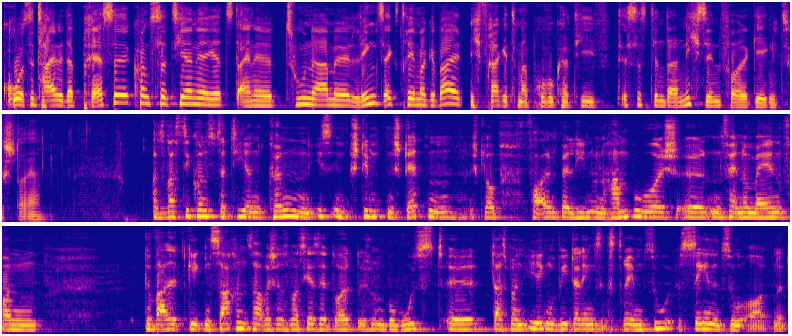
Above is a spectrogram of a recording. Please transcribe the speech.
Große Teile der Presse konstatieren ja jetzt eine Zunahme linksextremer Gewalt. Ich frage jetzt mal provokativ, ist es denn da nicht sinnvoll, gegenzusteuern? Also was die konstatieren können, ist in bestimmten Städten, ich glaube vor allem Berlin und Hamburg, äh, ein Phänomen von Gewalt gegen Sachen, sage ich das mal sehr, sehr deutlich und bewusst, äh, dass man irgendwie der linksextremen Szene zuordnet.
